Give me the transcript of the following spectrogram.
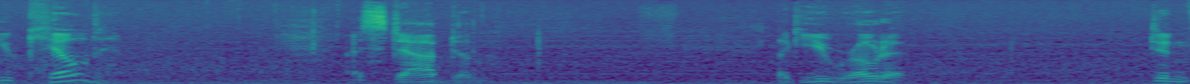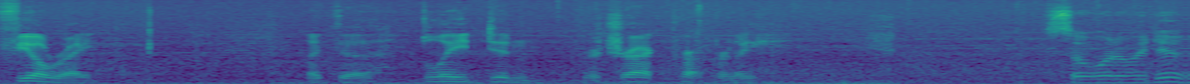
You killed him. I stabbed him. Like you wrote it. Didn't feel right. Like the blade didn't retract properly. So what do we do?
